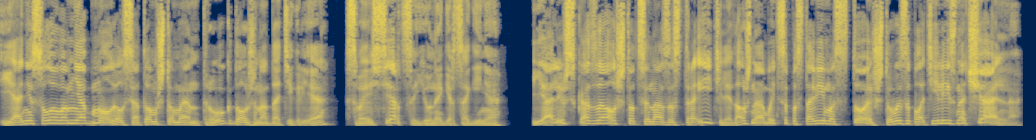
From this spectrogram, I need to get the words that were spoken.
«Я ни словом не обмолвился о том, что Мэн Трук должен отдать игре свое сердце, юная герцогиня. Я лишь сказал, что цена за строителя должна быть сопоставима с той, что вы заплатили изначально,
